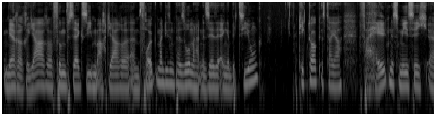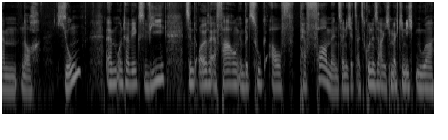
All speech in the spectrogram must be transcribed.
mehrere Jahre, fünf, sechs, sieben, acht Jahre ähm, folgt man diesen Personen, man hat eine sehr, sehr enge Beziehung. TikTok ist da ja verhältnismäßig ähm, noch jung ähm, unterwegs. Wie sind eure Erfahrungen in Bezug auf Performance? Wenn ich jetzt als Kunde sage, ich möchte nicht nur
